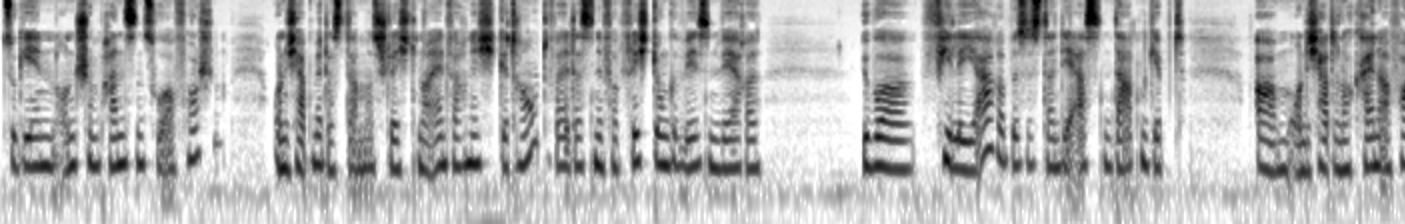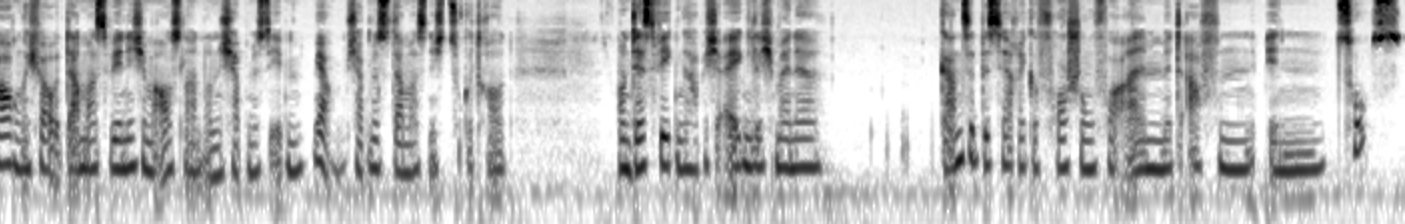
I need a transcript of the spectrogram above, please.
zu gehen und Schimpansen zu erforschen. Und ich habe mir das damals schlicht und einfach nicht getraut, weil das eine Verpflichtung gewesen wäre über viele Jahre, bis es dann die ersten Daten gibt. Ähm, und ich hatte noch keine Erfahrung. Ich war damals wenig im Ausland und ich habe mir es eben, ja, ich habe mir es damals nicht zugetraut. Und deswegen habe ich eigentlich meine ganze bisherige Forschung vor allem mit Affen in Zoos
